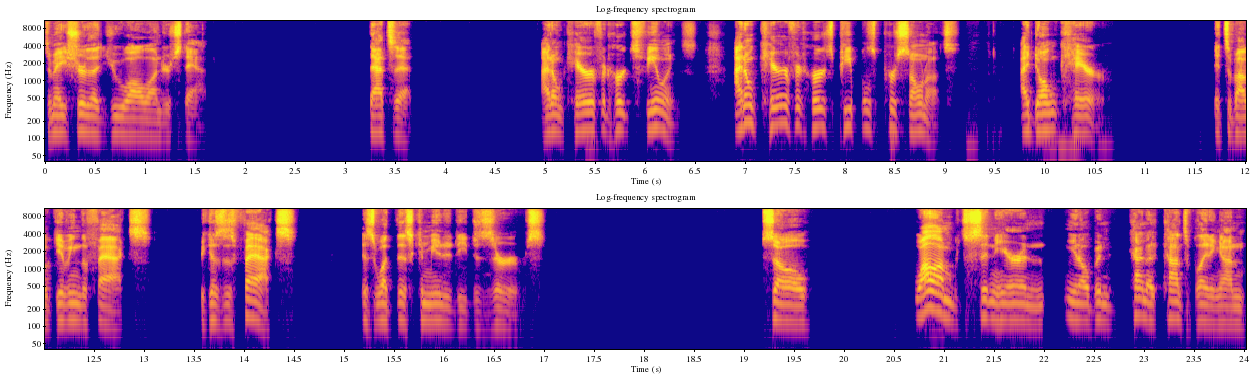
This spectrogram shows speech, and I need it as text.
to make sure that you all understand. That's it. I don't care if it hurts feelings. I don't care if it hurts people's personas. I don't care. It's about giving the facts because the facts is what this community deserves. So while I'm sitting here and, you know, been kind of contemplating on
